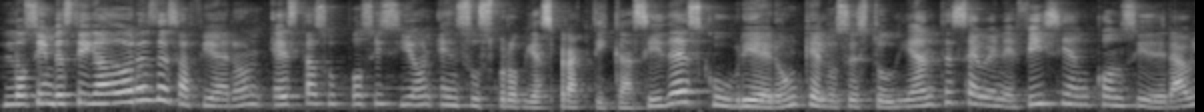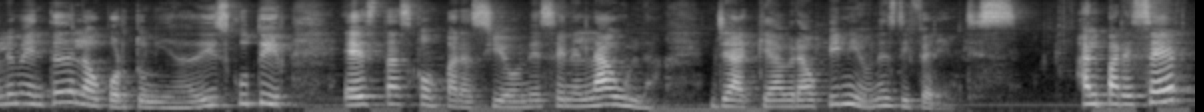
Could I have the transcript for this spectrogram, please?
los investigadores desafiaron esta suposición en sus propias prácticas y descubrieron que los estudiantes se benefician considerablemente de la oportunidad de discutir estas comparaciones en el aula, ya que habrá opiniones diferentes. Al parecer,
